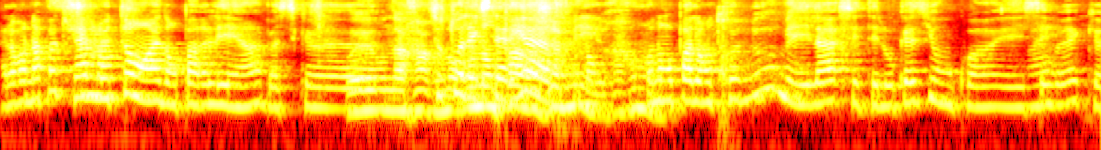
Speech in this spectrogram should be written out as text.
Alors, on n'a pas toujours le temps hein, d'en parler, hein, parce que. Ouais, on a rarement, Surtout à on n'en parle l'extérieur. jamais, On- rarement. On en parle entre nous, mais là, c'était l'occasion, quoi. Et c'est Ouais. vrai que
